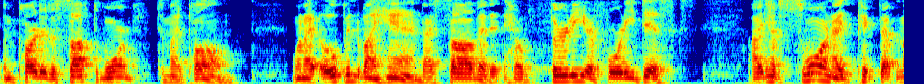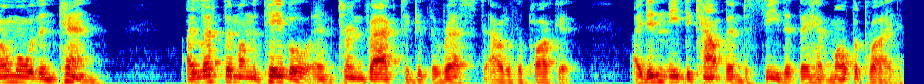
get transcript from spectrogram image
imparted a soft warmth to my palm. When I opened my hand, I saw that it held 30 or 40 discs. I'd have sworn I'd picked up no more than 10. I left them on the table and turned back to get the rest out of the pocket. I didn't need to count them to see that they had multiplied.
